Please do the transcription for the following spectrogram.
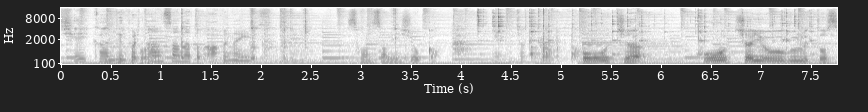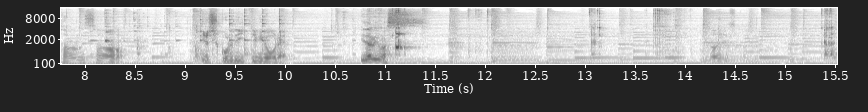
シェイカーってこれ炭酸だとか危ないですよね。三酸にしようか紅茶紅茶ヨーグルト三酸よしこれでいってみよう俺。いただきます。どうですか？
